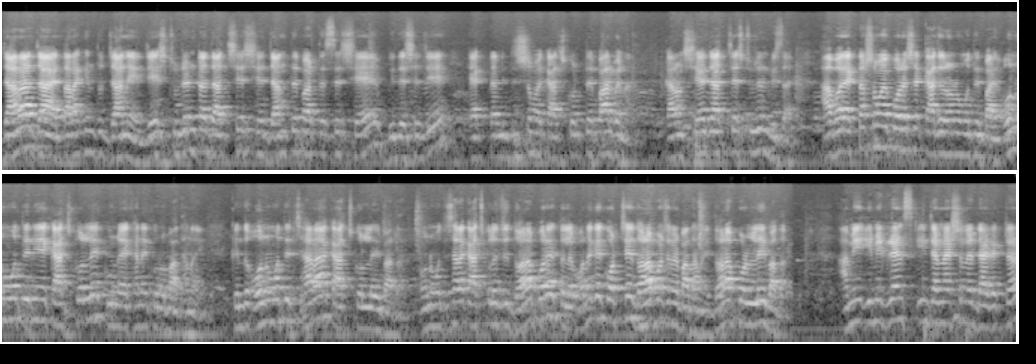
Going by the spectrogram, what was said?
যারা যায়, তারা কিন্তু জানে যে স্টুডেন্টটা যাচ্ছে, সে জানতে পারতেছে, সে বিদেশে যে একটা নির্দিষ্ট সময় কাজ করতে পারবে না। কারণ সে যাচ্ছে স্টুডেন্ট ভিসায় আবার একটা সময় পরে সে কাজের অনুমতি পায়। অনুমতি নিয়ে কাজ করলে কোনো এখানে কোনো বাধা নাই। কিন্তু অনুমতি ছাড়া কাজ করলেই বাধা। অনুমতি ছাড়া কাজ করলে যদি ধরা পড়ে, তাহলে অনেকে করছে, ধরা পড়ছে না, বাধা নাই। ধরা পড়লেই বাধা। আমি ইমিগ্রেন্টস ইন্টারন্যাশনালের ডাইরেক্টর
